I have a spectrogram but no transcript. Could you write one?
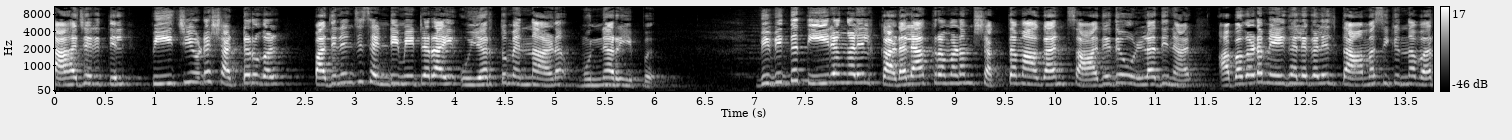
സാഹചര്യത്തിൽ പീച്ചിയുടെ ഷട്ടറുകൾ പതിനഞ്ച് സെന്റിമീറ്ററായി ഉയർത്തുമെന്നാണ് മുന്നറിയിപ്പ്. വിവിധ തീരങ്ങളിൽ കടലാക്രമണം ശക്തമാകാൻ സാധ്യതയുള്ളതിനാൽ അപകട മേഖലകളിൽ താമസിക്കുന്നവർ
